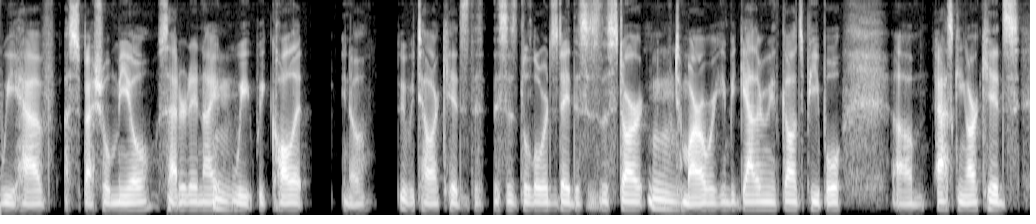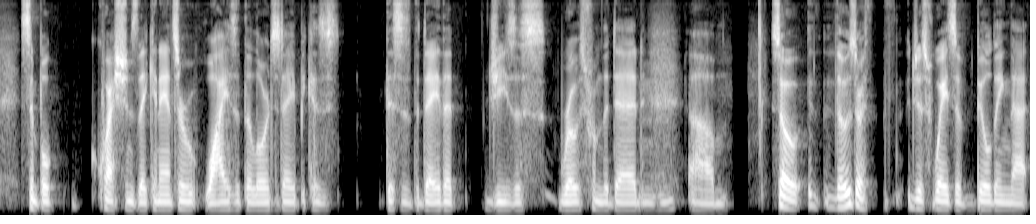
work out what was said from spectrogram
we have a special meal Saturday night. Mm. We we call it, you know, we tell our kids that this is the Lord's Day. This is the start. Mm. Tomorrow we're going to be gathering with God's people, um, asking our kids simple questions they can answer. Why is it the Lord's Day? Because this is the day that Jesus rose from the dead. Mhm. Um, so those are th- just ways of building that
